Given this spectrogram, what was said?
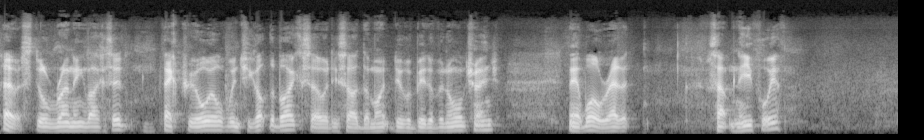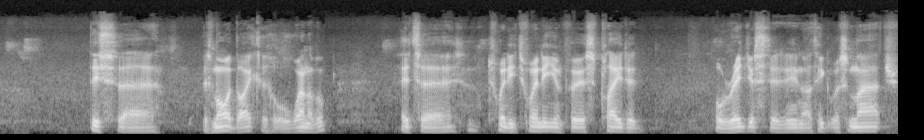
So it's still running, like I said, factory oil when she got the bike, so I decided I might do a bit of an oil change. Now while we're at it, something here for you. This uh, is my bike, or one of them. It's a 2020 and first plated or registered in, I think it was March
